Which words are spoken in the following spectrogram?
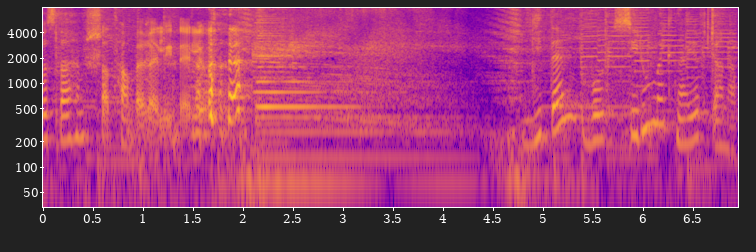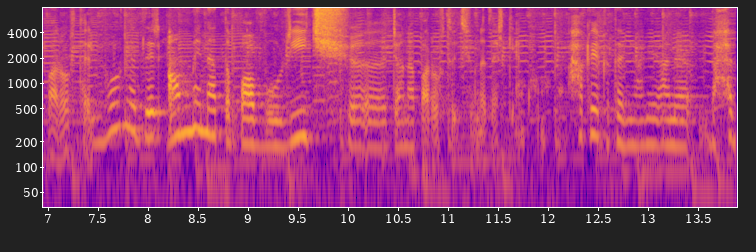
Վստահ եմ շատ համեղ է լինելու։ Գիտեմ, որ սիրում եք նաև ճանապարհորդել։ Որն է ձեր ամենատպավորիչ ճանապարհորդությունը ձեր կյանքում։ حقيقة يعني أنا بحب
